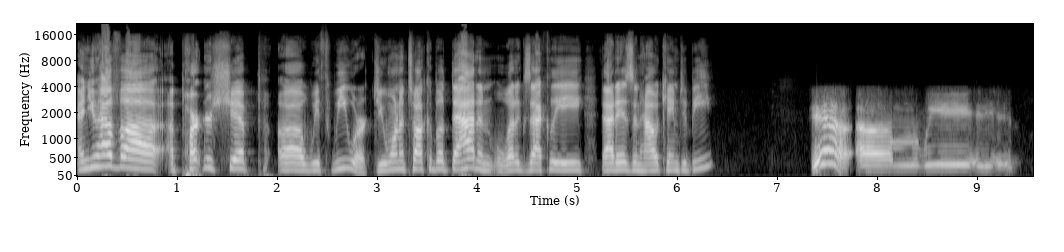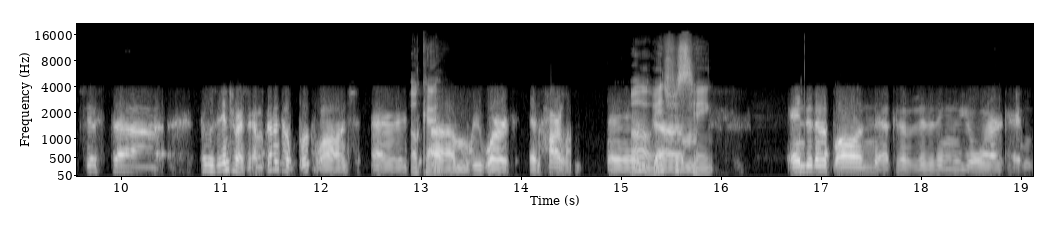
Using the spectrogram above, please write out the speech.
And you have uh, a partnership uh, with WeWork. Do you want to talk about that and what exactly that is and how it came to be? Yeah, um, we just uh, it was interesting. I'm going to do a book launch at Okay. um, WeWork in Harlem. And, oh, um, interesting. ended up on because I was visiting New York and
